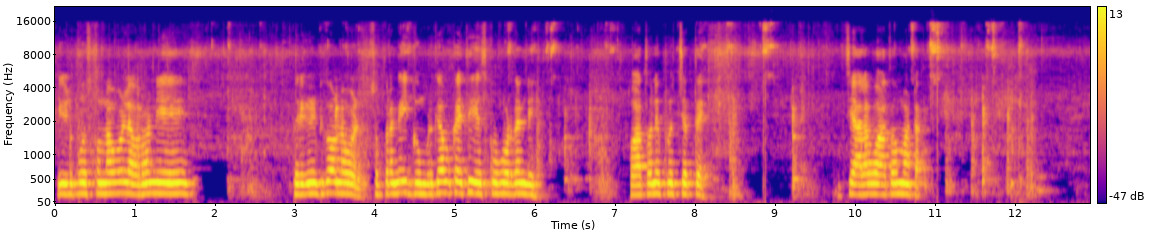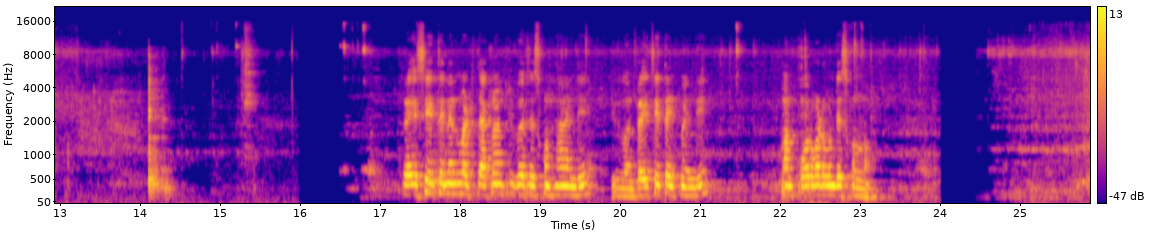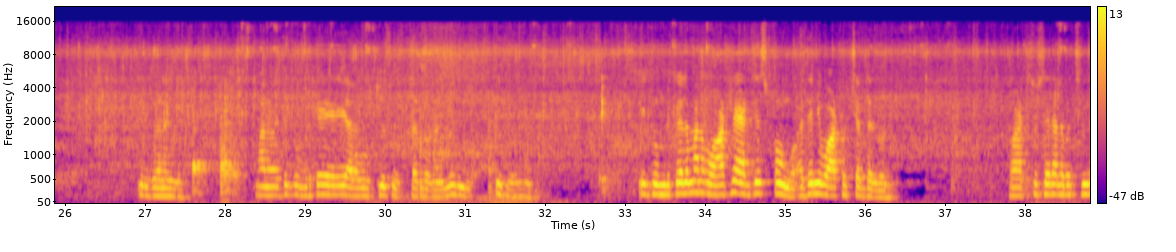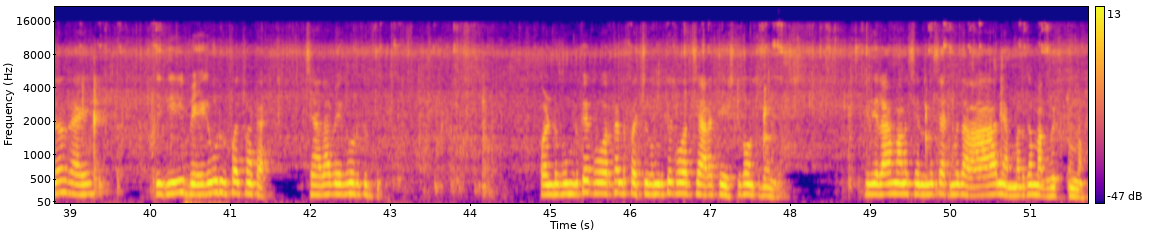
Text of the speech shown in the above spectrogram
నీళ్ళు పోసుకున్న వాళ్ళు ఎవరోని పెరిగినట్టుగా ఉన్నవాళ్ళు. శుభ్రంగా ఈ గుమ్మడికాయ ముక్క అయితే వేసుకోకూడదండి. వాతం ఎప్పుడు వచ్చేస్తాయి చాలా వాతం అన్నమాట. రైస్ అయితే నేను మట్టి దాకా ప్రిపేర్ చేసుకుంటున్నానండి. ఇదిగోండి రైస్ అయితే అయిపోయింది. మనం కూర కూడా వండేసుకున్నాం ఇదిగోనండి. మనమైతే గుమ్మడికాయ ఎలా ఉప్పులు చూపుతాం చూడండి. ఇది ఇదిగోనండి. ఈ గుమ్మడికాయలో మనం వాటర్ యాడ్ చేసుకోము. అదే నీ వాటర్ వచ్చేది అది కూడా వాటర్ చూసారు ఎలా వచ్చిందో? రాయి. ఇది బేగ ఉడికిపోతుందన్నమాట. చాలా బేగ ఉడుకుద్ది. పండు గుమ్మడికాయ కూర కంటే పచ్చి గుమ్మడికాయ కూర చాలా టేస్ట్గా ఉంటుందండి. ఇది ఇలా మనం చిన్న చెక్క మీద అలా నెమ్మదిగా మగ్గబెట్టుకున్నాం.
